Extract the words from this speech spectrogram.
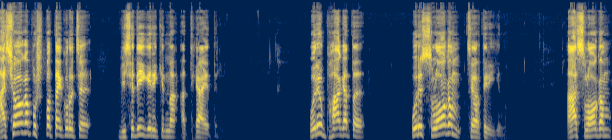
അശോക പുഷ്പത്തെക്കുറിച്ച് വിശദീകരിക്കുന്ന അധ്യായത്തിൽ ഒരു ഭാഗത്ത് ഒരു ശ്ലോകം ചേർത്തിരിക്കുന്നു. ആ ശ്ലോകം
